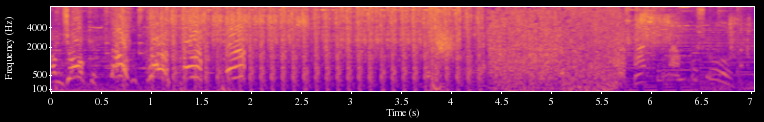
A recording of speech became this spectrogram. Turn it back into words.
I'm joking. Mati mampus lu.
